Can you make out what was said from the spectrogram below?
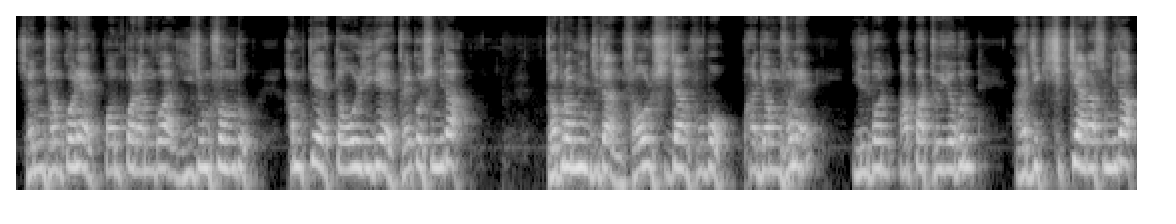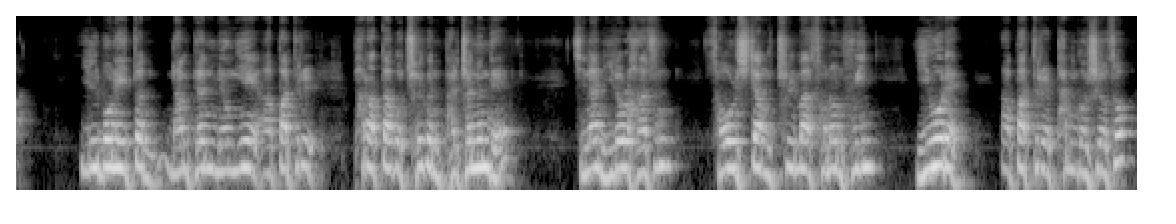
현 정권의 뻔뻔함과 이중성도 함께 떠올리게 될 것입니다. 더불어민주당 서울시장 후보 박영선의 일본 아파트 의혹은 아직 식지 않았습니다. 일본에 있던 남편 명의의 아파트를 팔았다고 최근 밝혔는데 지난 1월 하순 서울시장 출마 선언 후인 2월에 아파트를 판 것이어서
